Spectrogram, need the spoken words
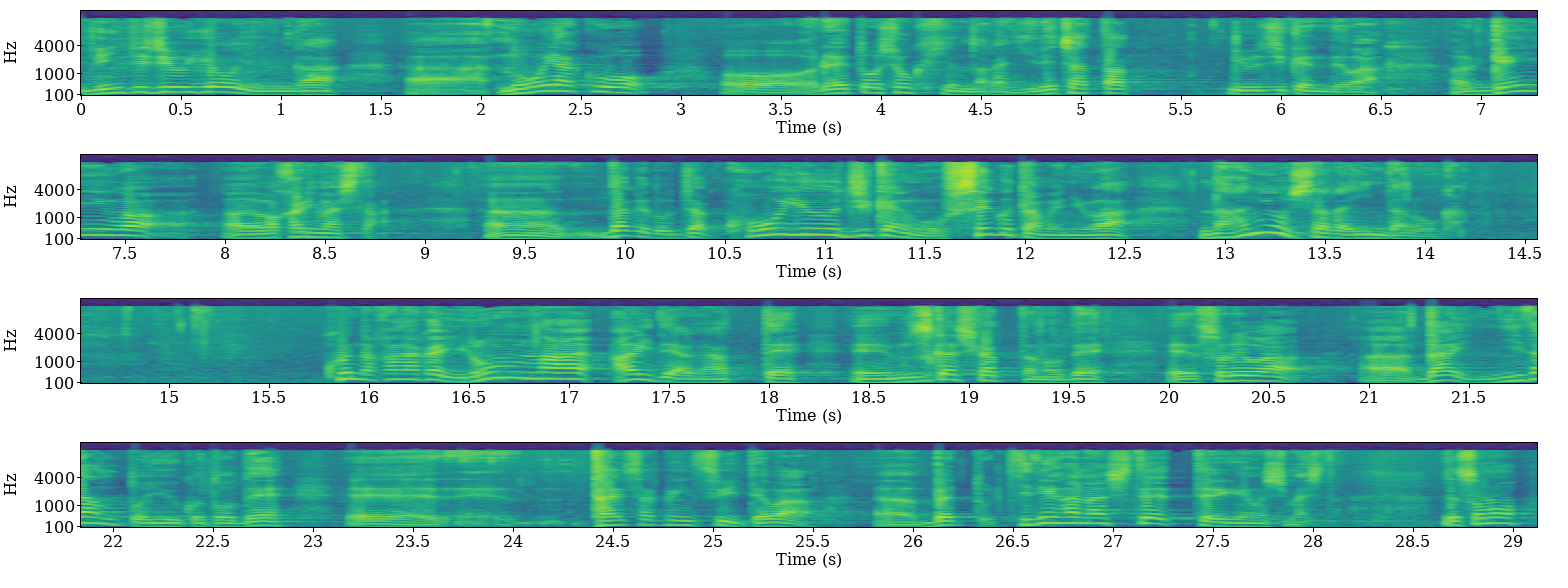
臨時従業員が農薬を冷凍食品の中に入れちゃったという事件では原因は分かりました。だけどじゃあこういう事件を防ぐためには何をしたらいいんだろうか。これなかなかいろんなアイデアがあって難しかったのでそれは第2弾ということで対策については別途切り離して提言をしました。でその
